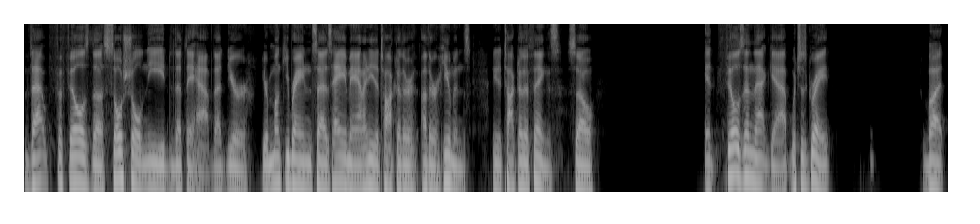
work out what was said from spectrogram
That fulfills the social need that they have. That your your monkey brain says, "Hey, man, I need to talk to other other humans. I need to talk to other things." So it fills in that gap, which is great. But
